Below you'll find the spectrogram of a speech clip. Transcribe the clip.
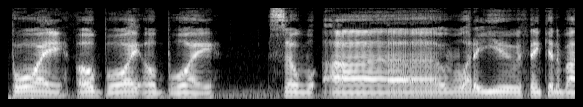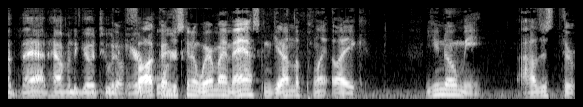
Boy, oh boy, oh boy. So, uh, what are you thinking about that? Having to go to an airport? fuck, I'm just gonna wear my mask and get on the plane. Like, you know me. I'll just th-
